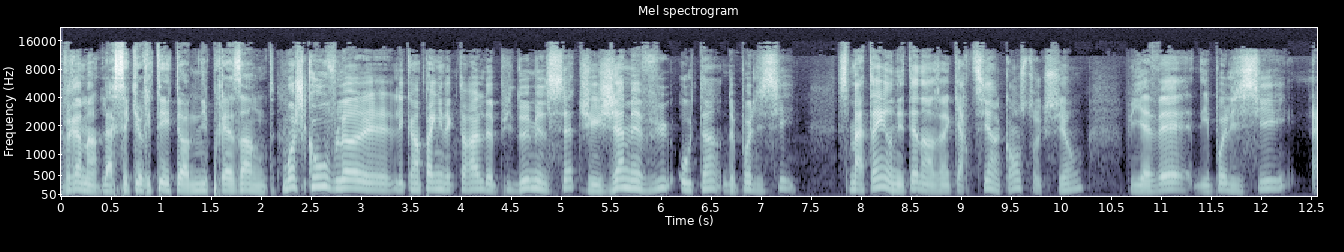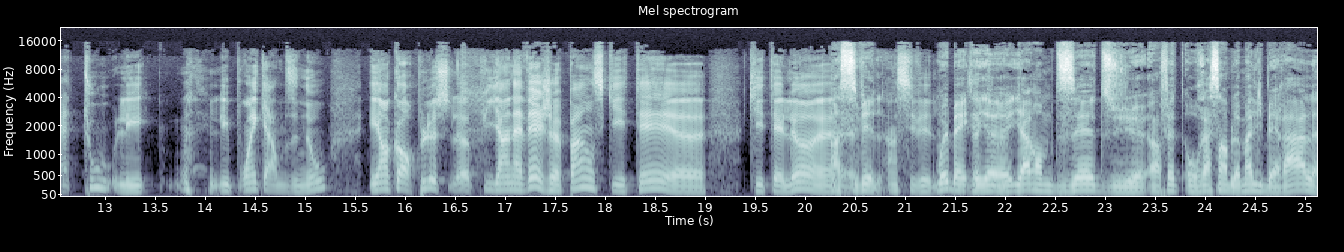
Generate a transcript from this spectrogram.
Vraiment. La sécurité était omniprésente. Moi, je couvre là, les campagnes électorales depuis 2007. J'ai jamais vu autant de policiers. Ce matin, on était dans un quartier en construction, puis il y avait des policiers à tous les, les points cardinaux et encore plus. Là. Puis il y en avait, je pense, qui étaient, euh, qui étaient là. euh, En civil. En civil. Oui, ben euh, hier on me disait du, en fait, au Rassemblement libéral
